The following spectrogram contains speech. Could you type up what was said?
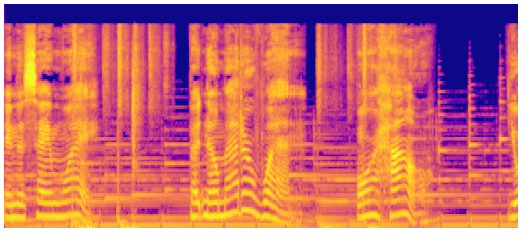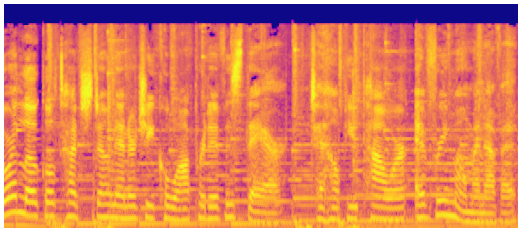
in the same way. But no matter when or how, your local Touchstone Energy Cooperative is there to help you power every moment of it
